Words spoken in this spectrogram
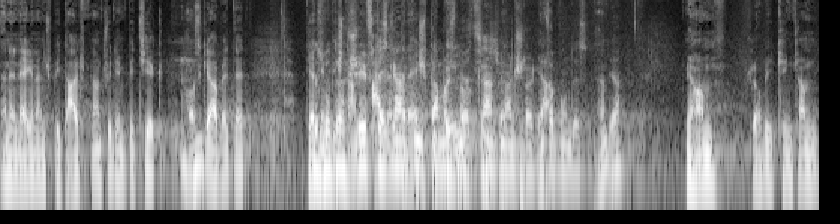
einen eigenen Spitalplan für den Bezirk mhm. ausgearbeitet. Der das war der Chef des Kranken, damals noch Krankenanstaltenverbundes. Ja. Ja. Wir haben, glaube ich, keinen keinen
